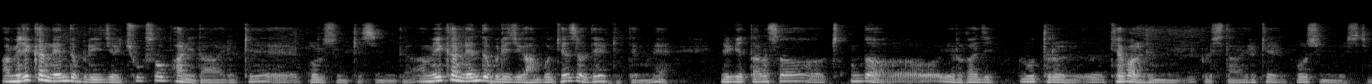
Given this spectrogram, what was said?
American land bridge의 축소판이다 이렇게 볼 수 있겠습니다. American land bridge가 한번 개설되었기 때문에 여기에 따라서 조금 더 여러 가지 루트를 개발했는 것이다 이렇게 볼 수 있는 것이죠.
